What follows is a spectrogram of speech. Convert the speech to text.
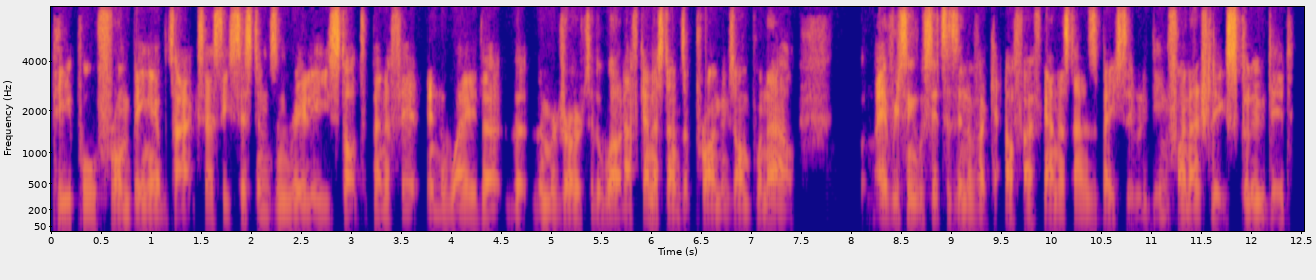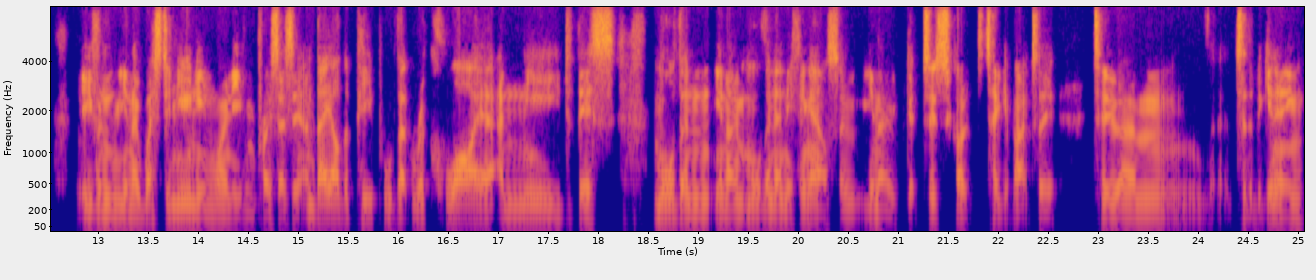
people from being able to access these systems and really start to benefit in the way that, that the majority of the world. Afghanistan's a prime example now every single citizen of, of Afghanistan has basically been financially excluded. Even you know, Western Union won't even process it, and they are the people that require and need this more than you know more than anything else. So you know, to, to take it back to to um, to the beginning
